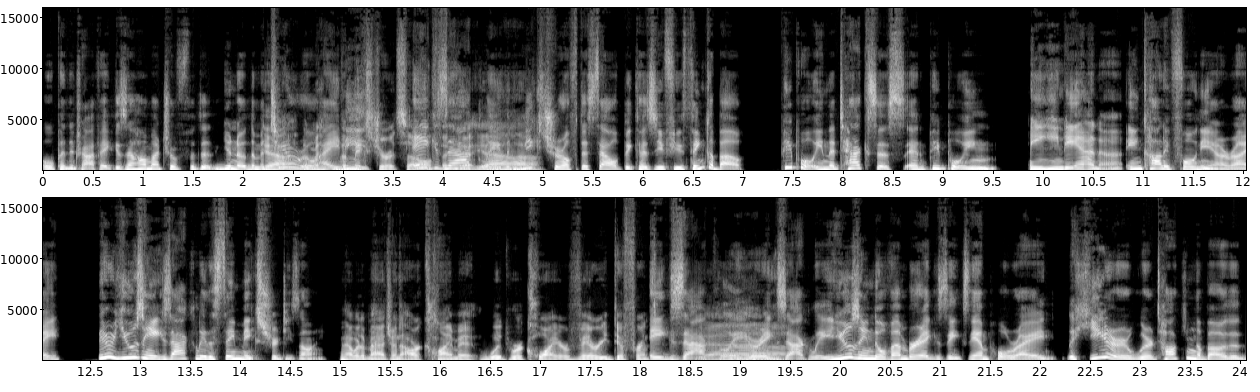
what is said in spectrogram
open the traffic, it's how much of the, you know, the Yeah, the material I the need. mixture itself. and yeah, Exactly, the mixture of the cell. Because if you think about people in the Texas and people in in Indiana, in California, right? They're using exactly the same mixture design. And I would imagine our climate would require very different. Exactly, or exactly. Using November as example, right? Here we're talking about a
